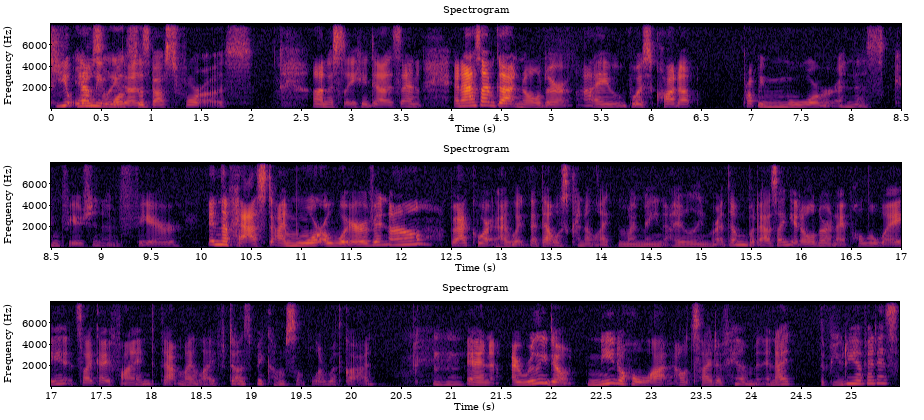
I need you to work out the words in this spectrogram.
He only wants does. the best for us. Honestly, he does. And and as I've gotten older, I was caught up probably more in this confusion and fear. In the past, I'm more aware of it now. Back where I went, that that was kind of like my main idling rhythm. But as I get older and I pull away, it's like I find that my life does become simpler with God, Mhm. and I really don't need a whole lot outside of Him. And I, the beauty of it is,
